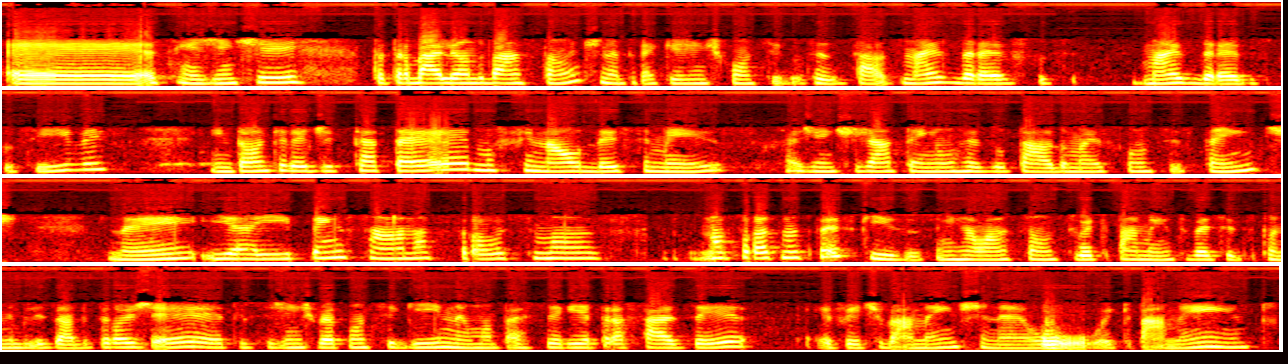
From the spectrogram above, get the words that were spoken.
É, assim, a gente está trabalhando bastante, né, para que a gente consiga os resultados mais breves, mais breves possíveis. Então, acredito que até no final desse mês a gente já tenha um resultado mais consistente, né? E aí pensar nas próximas nas próximas pesquisas em relação se o equipamento vai ser disponibilizado para projeto, se a gente vai conseguir né, uma parceria para fazer efetivamente né, o equipamento.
